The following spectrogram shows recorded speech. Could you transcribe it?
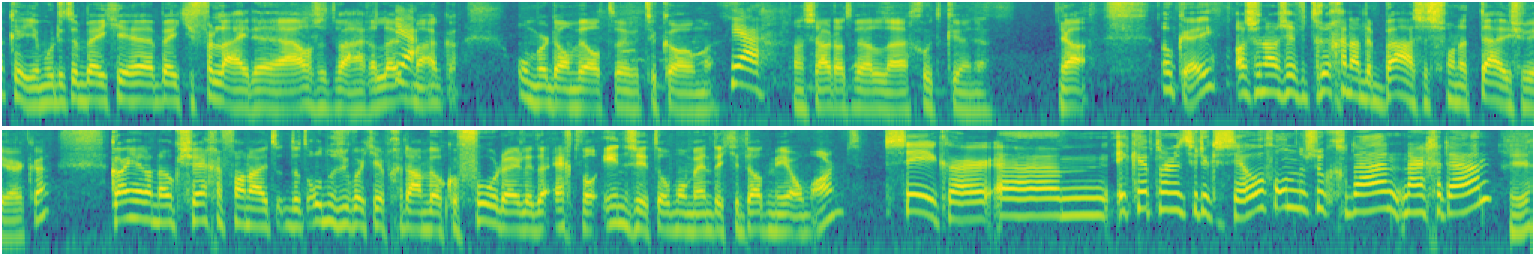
Oké, je moet het een beetje, een beetje verleiden, eh, als het ware. Leuk Ja. maken om er dan wel te, te komen. Ja, Dan zou dat wel eh, goed kunnen. Ja, oké. Als we nou eens even teruggaan naar de basis van het thuiswerken. Kan je dan ook zeggen vanuit dat onderzoek wat je hebt gedaan... welke voordelen er echt wel in zitten op het moment dat je dat meer omarmt? Zeker. Ehm, ik heb er natuurlijk zelf onderzoek gedaan, naar gedaan. Ja.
